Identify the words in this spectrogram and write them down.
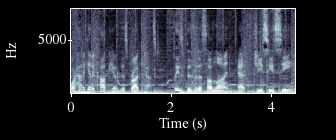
or how to get a copy of this broadcast, please visit us online at gccnh.com.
